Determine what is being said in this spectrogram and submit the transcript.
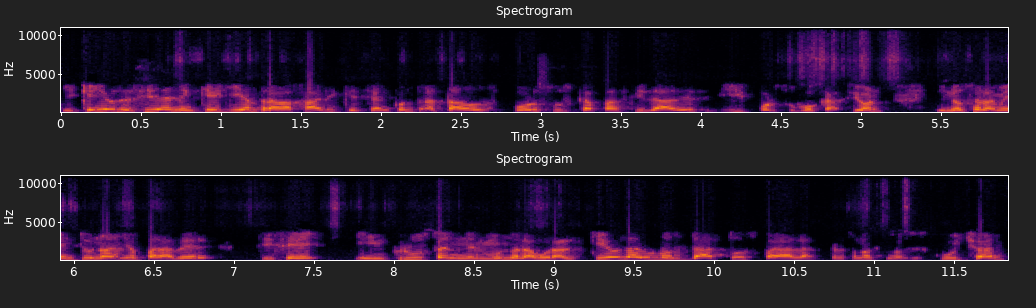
y que ellos decidan en qué quieran trabajar y que sean contratados por sus capacidades y por su vocación y no solamente un año para ver si se incrustan en el mundo laboral. Quiero dar unos datos para las personas que nos escuchan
